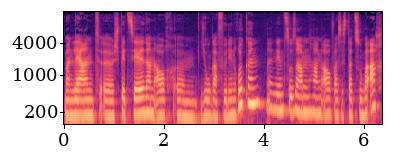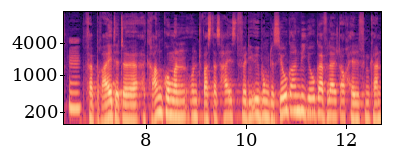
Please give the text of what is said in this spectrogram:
Man lernt äh, speziell dann auch ähm, Yoga für den Rücken in dem Zusammenhang auch. Was ist da zu beachten? Verbreitete Erkrankungen und was das heißt für die Übung des Yoga und wie Yoga vielleicht auch helfen kann,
